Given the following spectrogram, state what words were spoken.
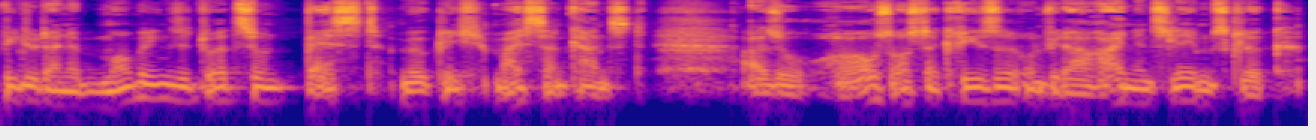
wie du deine Mobbing-Situation bestmöglich meistern kannst. Also raus aus der Krise und wieder rein ins Lebensglück.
